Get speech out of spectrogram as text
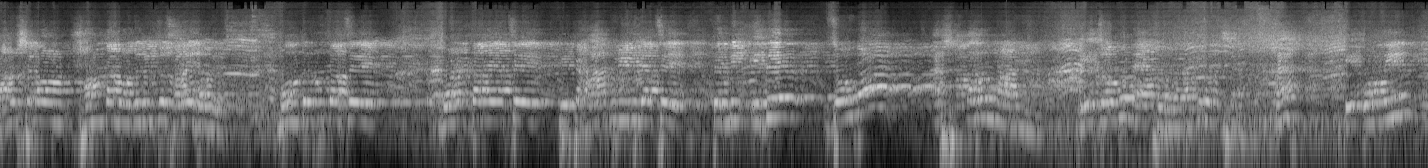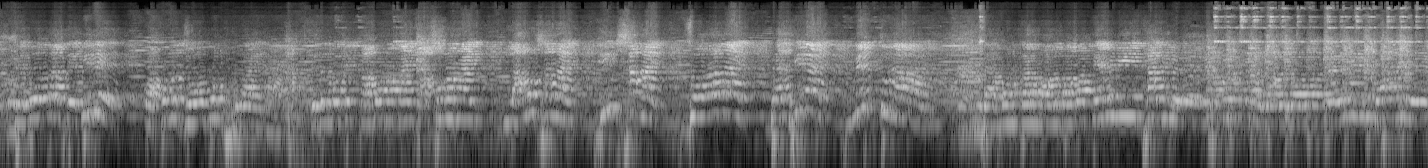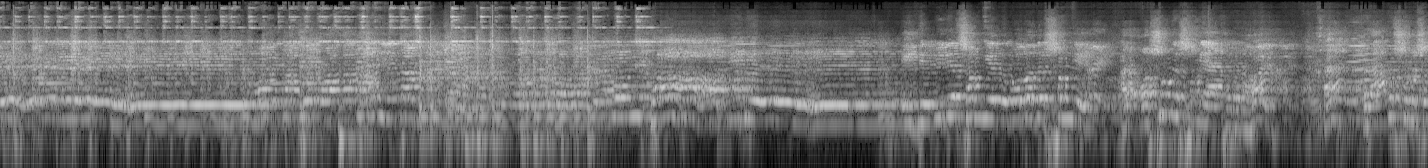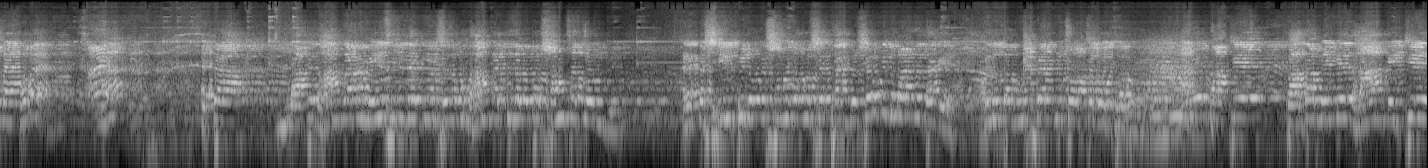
মানুষ কেমন সন্তান রজবীর্য ছাড়াই হবে। মন্ত্রমুখ আছে, বরের দ্বারাই আছে, পেটে হাত বুলিয়ে দিয়ে আছে। তেমনি এদের যৌবন আর সাধারণ নারী, এ যৌবন এক হবে না কি বলছেন? হ্যাঁ? এ কোনোদিন দেবতা দেবীদের কখনো যৌবন ঘুরায় না। এদের মধ্যে কামনা নাই, বাসনা নাই, লালসা নাই, হিংসা নাই জোড়া আর অসুরের এক হবে না, হয়? হ্যাঁ? রাক্ষসের সঙ্গে এক হবে? হ্যাঁ? একটা মাঠে ধান কাটা মেয়ে ছেলে দেখবে সে যখন ধান কাটতে যাবে, তার সংসার চলবে। আর একটা শিল্পী লোকের সঙ্গে যখন সে থাকবে, সেও কিন্তু বাড়িতে থাকে, কিন্তু তার মুখটা একটু চর্চা করতে হবে। আরে মাঠে কাদা মেঘে ধান কেটে,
